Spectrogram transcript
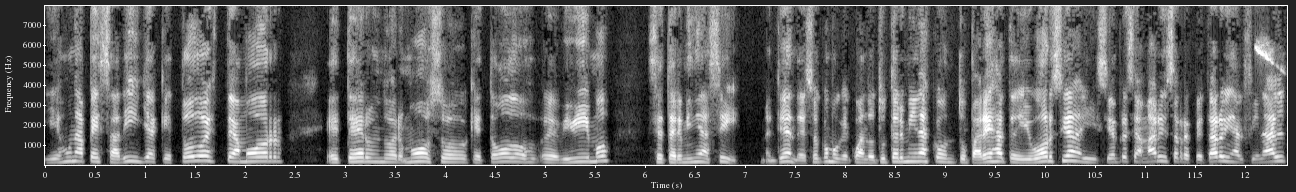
y es una pesadilla que todo este amor eterno, hermoso que todos eh, vivimos se termine así. ¿Me entiendes? Eso es como que cuando tú terminas con tu pareja, te divorcias y siempre se amaron y se respetaron y al final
